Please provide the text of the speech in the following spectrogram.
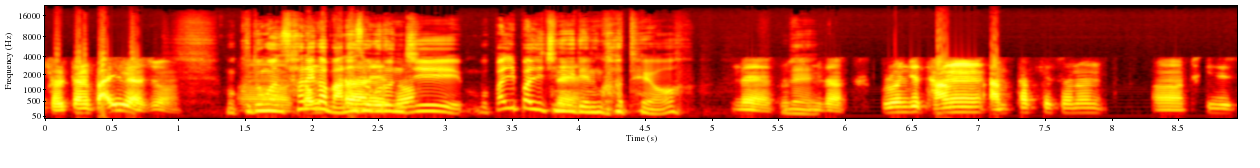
결단을 빨리 하죠. 뭐 그동안 어, 사례가 많아서 그런지 뭐 빨리빨리 진행이 네. 되는 것 같아요. 네, 그렇습니다. 물론 이제 당 안팎에서는 어, 특히 이제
